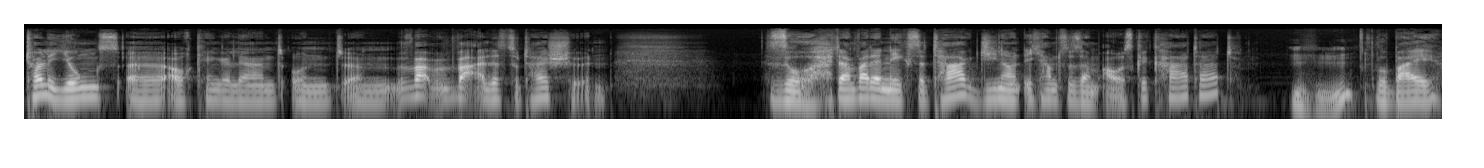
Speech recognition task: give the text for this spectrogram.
tolle Jungs äh, auch kennengelernt und ähm, war, war alles total schön. So, dann war der nächste Tag. Gina und ich haben zusammen ausgekatert. Mhm. Wobei,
